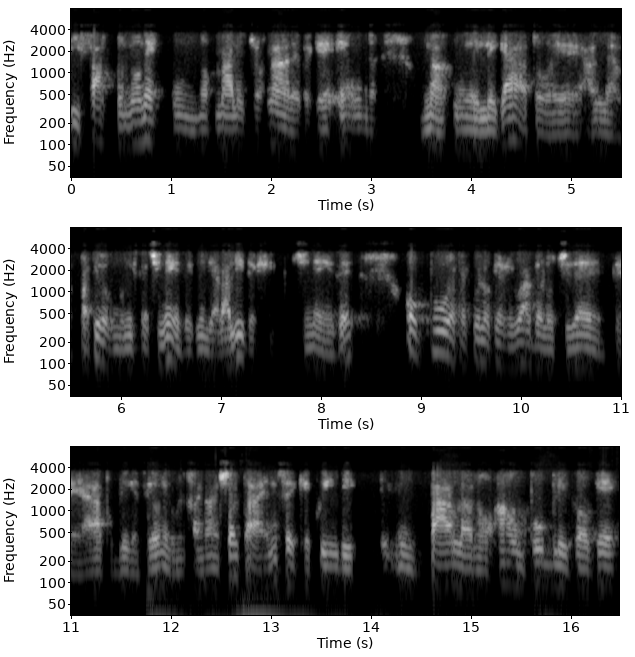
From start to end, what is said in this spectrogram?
di fatto non è un normale giornale perché è un, una, un legato è al Partito Comunista Cinese, quindi alla leadership cinese, oppure per quello che riguarda l'Occidente a pubblicazioni come il Financial Times che quindi parlano a un pubblico che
